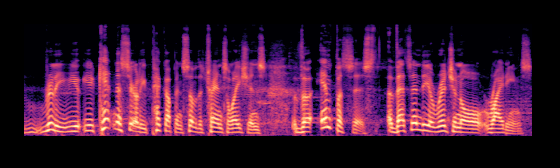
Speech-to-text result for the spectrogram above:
really, you, you can't necessarily pick up in some of the translations the emphasis that's in the original writings.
